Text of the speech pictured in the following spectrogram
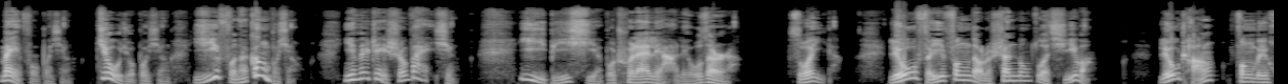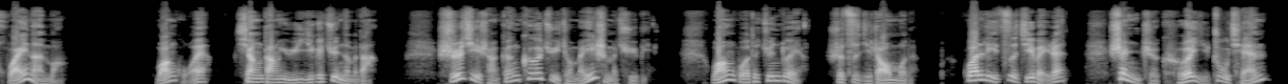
妹夫不行，舅舅不行，姨父那更不行，因为这是外姓，一笔写不出来俩刘字啊，所以呀。刘肥封到了山东做齐王，刘长封为淮南王。王国呀，相当于一个郡那么大，实际上跟割据就没什么区别。王国的军队啊是自己招募的，官吏自己委任，甚至可以铸钱。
